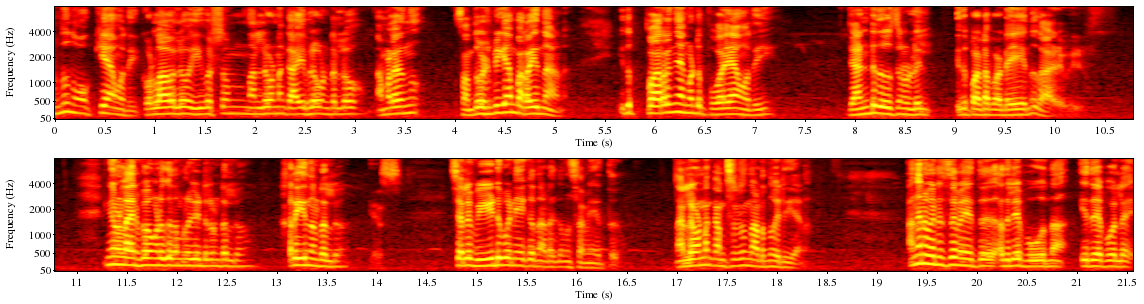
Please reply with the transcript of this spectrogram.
ഒന്ന് നോക്കിയാൽ മതി. കൊള്ളാമല്ലോ ഈ വർഷം നല്ലവണ്ണം കായ്ഫലം ഉണ്ടല്ലോ. നമ്മളെ ഒന്ന് സന്തോഷിപ്പിക്കാൻ പറയുന്നതാണ്. ഇത് പറഞ്ഞ് അങ്ങോട്ട് പോയാൽ മതി. രണ്ട് ദിവസത്തിനുള്ളിൽ ഇത് പടപടേന്ന് താഴെ വീഴും. ഇങ്ങനെയുള്ള അനുഭവങ്ങളൊക്കെ നമ്മൾ കേട്ടിട്ടുണ്ടല്ലോ? അറിയുന്നുണ്ടല്ലോ? യെസ് ചില വീട് പണിയൊക്കെ നടക്കുന്ന സമയത്ത് നല്ലവണ്ണം കൺസ്ട്രക്ഷൻ നടന്നു വരികയാണ്. അങ്ങനെ വരുന്ന സമയത്ത് അതിലേ പോകുന്ന ഇതേപോലെ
